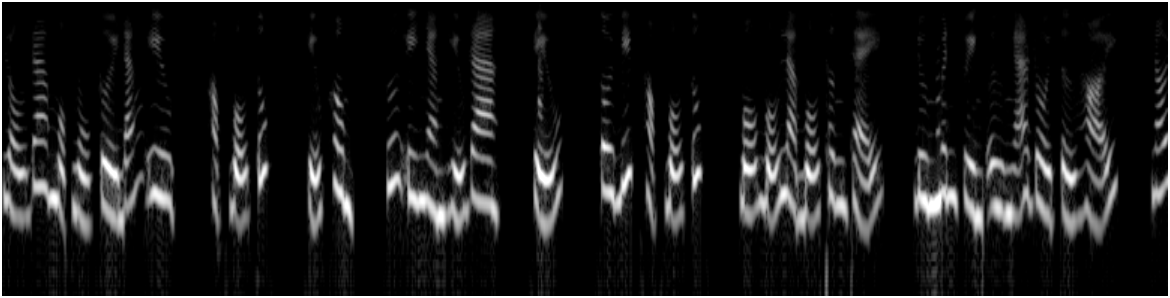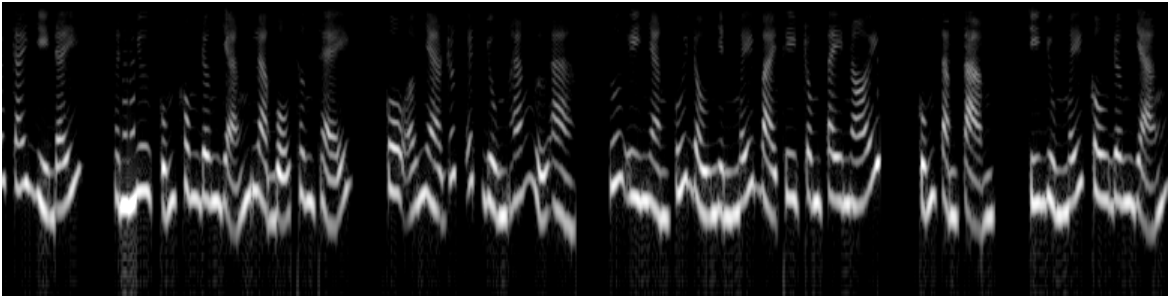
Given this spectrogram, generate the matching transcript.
lộ ra một nụ cười đáng yêu, học bổ túc, hiểu không, hứa y nhàn hiểu ra, hiểu, tôi biết học bổ túc, bổ bổ là bổ thân thể, đường Minh Tuyền ư ngã rồi tự hỏi, nói cái gì đấy, hình như cũng không đơn giản là bổ thân thể, cô ở nhà rất ít dùng hán ngữ à, hứa y nhàn cúi đầu nhìn mấy bài thi trong tay nói, cũng tạm tạm, chỉ dùng mấy câu đơn giản,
